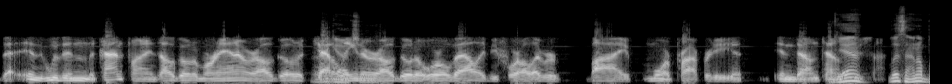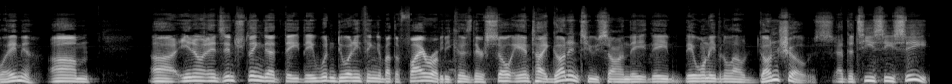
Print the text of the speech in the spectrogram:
that in, within the confines. I'll go to Marana, or I'll go to Catalina, or I'll go to Oro Valley before I'll ever buy more property in, in downtown yeah. Tucson. Listen, I don't blame you. Um, uh, you know, and it's interesting that they, they wouldn't do anything about the firearm because they're so anti-gun in Tucson. They they they won't even allow gun shows at the TCC.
